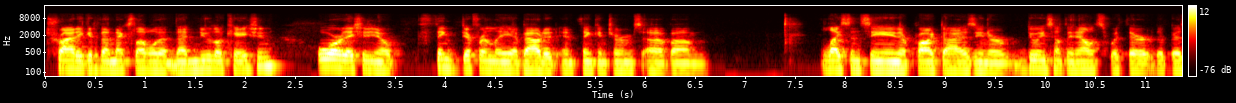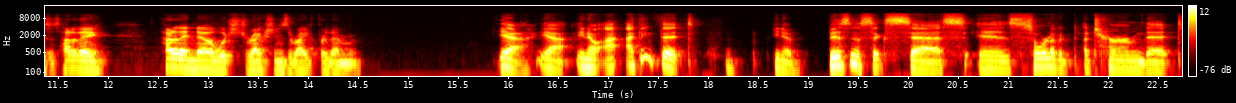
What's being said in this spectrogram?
try to get to that next level, that, that new location, or they should you know think differently about it and think in terms of um, licensing or productizing or doing something else with their their business? How do they how do they know which direction is right for them? Yeah, yeah. You know, I, I think that, you know, business success is sort of a, a term that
